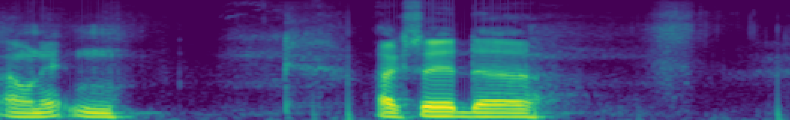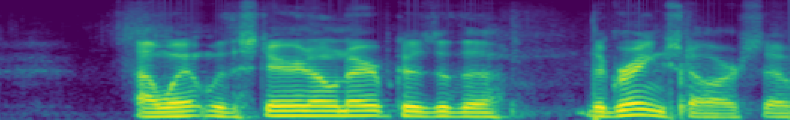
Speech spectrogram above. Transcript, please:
on it, and like I said, uh, I went with the steering on there because of the the Greenstar. So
